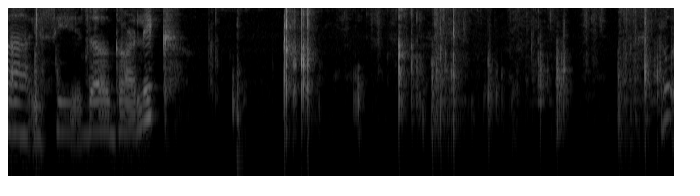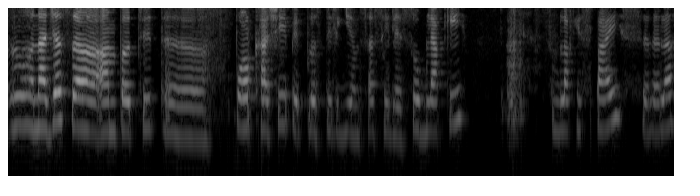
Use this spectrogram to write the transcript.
uh, you see the garlic. On a just uh, un petit uh, pork puis plus des légumes. Ça c'est les soblaki spice là.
